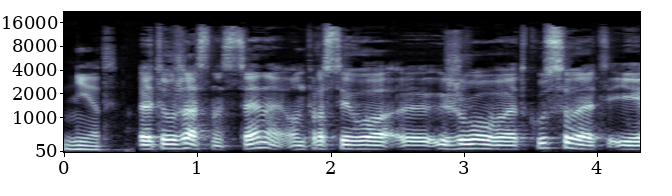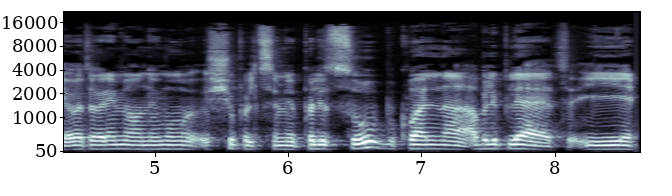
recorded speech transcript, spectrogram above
Нет. Это ужасная сцена. Он просто его э, живого откусывает, и в это время он ему щупальцами по лицу буквально облепляет. И э,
